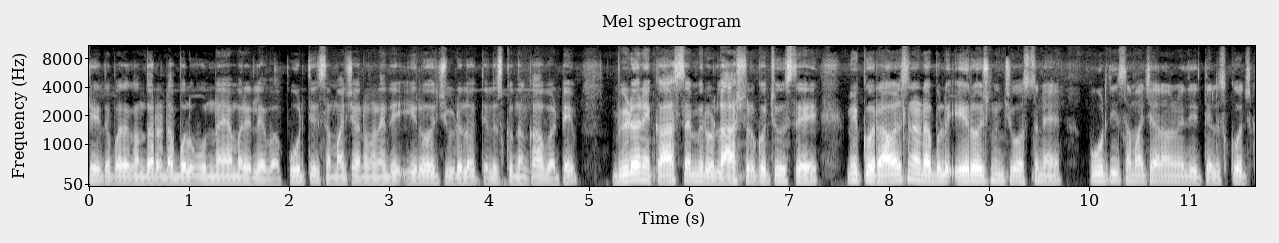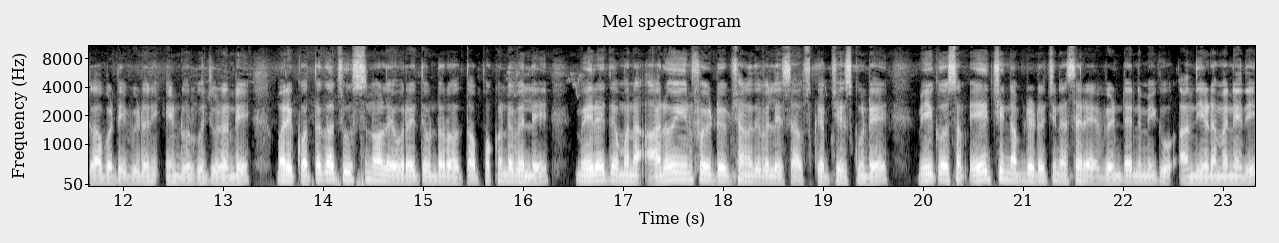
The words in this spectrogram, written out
చేత పథకం ద్వారా డబ్బులు ఉన్నాయా మరి లేవా? పూర్తి సమాచారం అనేది ఈ రోజు వీడియోలో తెలుసుకుందాం కాబట్టి వీడియోని కాస్త మీరు లాస్ట్ వరకు చూస్తే మీకు రావాల్సిన డబ్బులు ఏ రోజు నుంచి వస్తున్నాయి? పూర్తి సమాచారం అనేది తెలుసుకోవచ్చు కాబట్టి వీడియోని ఎండ్ వరకు చూడండి. మరి కొత్తగా చూస్తున్న వాళ్ళు ఎవరైతే ఉంటారో తప్పకుండా వెళ్ళి మీరైతే మన అనో ఇన్ఫో యూట్యూబ్ ఛానల్ వెళ్ళి సబ్స్క్రైబ్ చేసుకుంటే మీకోసం ఏ చిన్న అప్డేట్ వచ్చినా సరే వెంటనే మీకు అందియడం అనేది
